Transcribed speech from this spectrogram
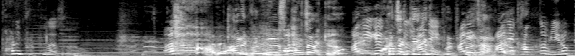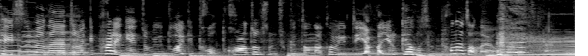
팔이 불편해서요 아, 네, 팔이 아, 불편해서 팔짱을 껴요? 아니 이게 팔짱 가끔- 끼기도 아니, 불편하지 아니, 않나요? 아니 가끔 이렇게 있으면은 네. 좀 이렇게 팔 이게 좀 누가 이렇게 더 걸어줬으면 좋겠잖아. 그럼 이때 약간 이렇게 하고 있으면 편하잖아요. 음...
